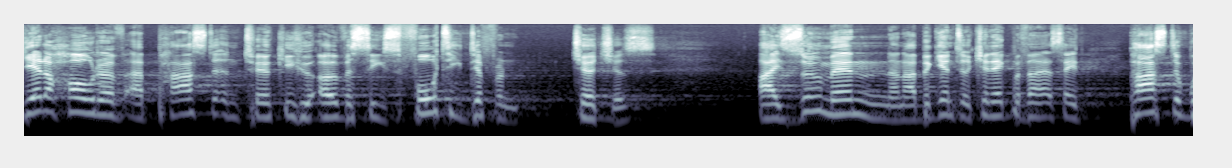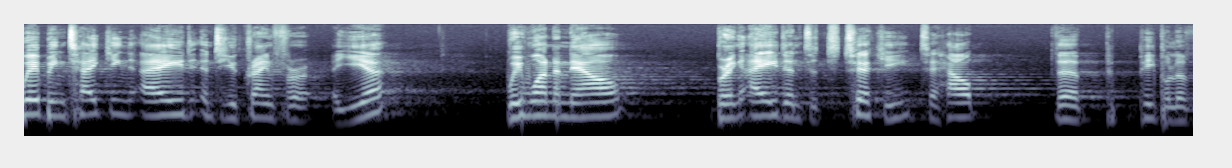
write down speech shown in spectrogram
get a hold of a pastor in Turkey who oversees 40 different churches. I zoom in and I begin to connect with him. I say, Pastor, we've been taking aid into Ukraine for a year. We want to now bring aid into Turkey to help the people of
